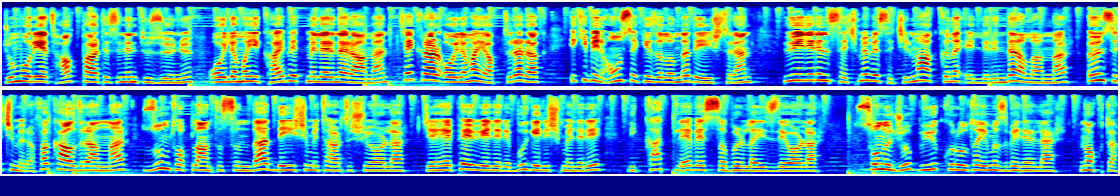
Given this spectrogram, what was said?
Cumhuriyet Halk Partisi'nin tüzüğünü oylamayı kaybetmelerine rağmen tekrar oylama yaptırarak 2018 yılında değiştiren üyelerin seçme ve seçilme hakkını ellerinden alanlar, ön seçimi rafa kaldıranlar Zoom toplantısında değişimi tartışıyorlar. CHP üyeleri bu gelişmeleri dikkatle ve sabırla izliyorlar. Sonucu büyük kurultayımız belirler. Nokta.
